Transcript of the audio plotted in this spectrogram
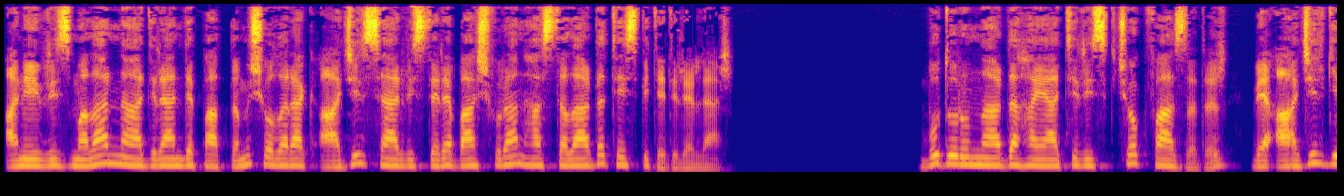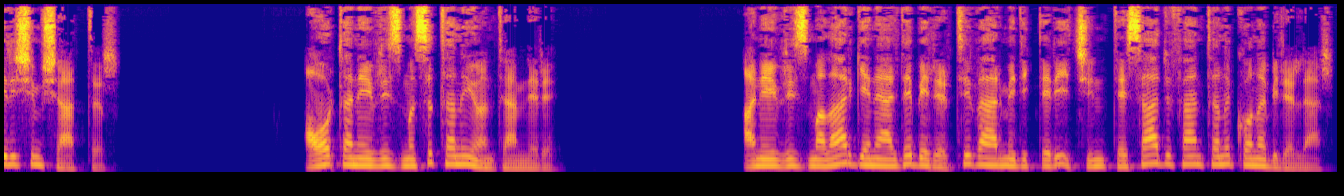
Anevrizmalar nadiren de patlamış olarak acil servislere başvuran hastalarda tespit edilirler. Bu durumlarda hayati risk çok fazladır ve acil girişim şarttır. Aort anevrizması tanı yöntemleri. Anevrizmalar genelde belirti vermedikleri için tesadüfen tanı konabilirler.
